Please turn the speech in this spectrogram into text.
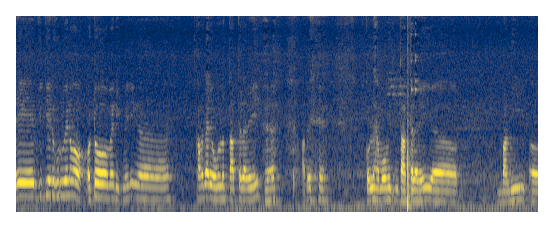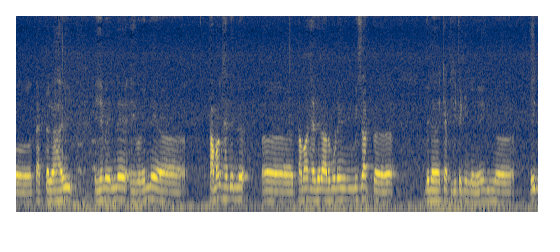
ඒ විදියට හුරු වෙනවා ඔටෝමැටික්. ඉතින් කවදාද ඕගොල්ලෝ තාත්තලා වෙයි. අපේ කොල්ල හැමෝම ඉතින් තාත්තලා වෙයි. බඳි පැත්ත ගහයි. එහෙම එන්නේ එහෙම වෙන්නේ තමන් හැදෙන්න තමන් හැදෙන අරමුණෙන් මිසක් වෙන කැටි හිතකින් නෙමෙයි. ඉතින් ඒක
